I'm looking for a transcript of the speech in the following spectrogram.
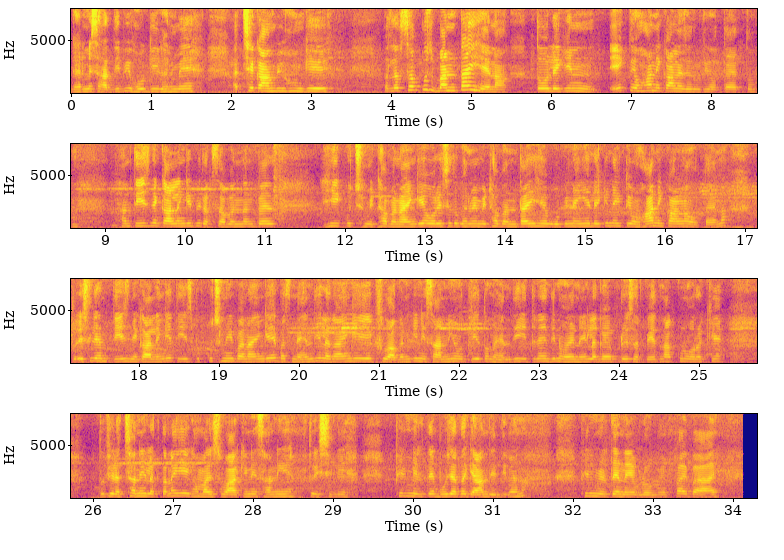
घर में शादी भी होगी, घर में अच्छे काम भी होंगे मतलब सब कुछ बनता ही है ना। तो लेकिन एक त्यौहार निकालना ज़रूरी होता है तो हम तीज निकालेंगे, फिर रक्षाबंधन पर ही कुछ मीठा बनाएँगे और ऐसे तो घर में मीठा बनता ही है, वो भी नहीं है, लेकिन एक त्यौहार निकालना होता है ना। तो इसलिए हम तीज निकालेंगे, तीज पर कुछ नहीं बनाएँगे, बस मेहंदी लगाएँगे, एक सुहागन की निशानी होती है तो मेहंदी इतने दिन हुए नहीं लगाए, पूरे सफ़ेद नाखून हो रखे तो फिर अच्छा नहीं लगता ना, ये हमारे सुहाग की निशानी है तो इसीलिए। फिर मिलते हैं, बहुत ज़्यादा ज्ञान दे दी मैं ना फिर मिलते हैं नए ब्लॉग में बाय बाय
